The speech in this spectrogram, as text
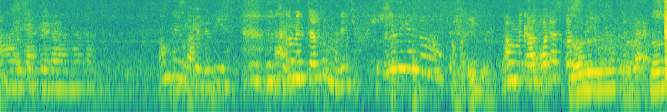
Ah, ya. No. amarillo. No, no, no.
